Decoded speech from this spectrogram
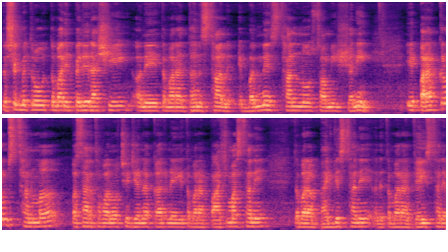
દર્શક મિત્રો, તમારી પહેલી રાશિ અને તમારા ધન સ્થાન, એ બંને સ્થાનનો સ્વામી શનિ, એ પરાક્રમ સ્થાનમાં પસાર થવાનો છે, જેના કારણે એ તમારા પાંચમા સ્થાને તમારા ભાગ્ય સ્થાને અને તમારા વ્યય સ્થાને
